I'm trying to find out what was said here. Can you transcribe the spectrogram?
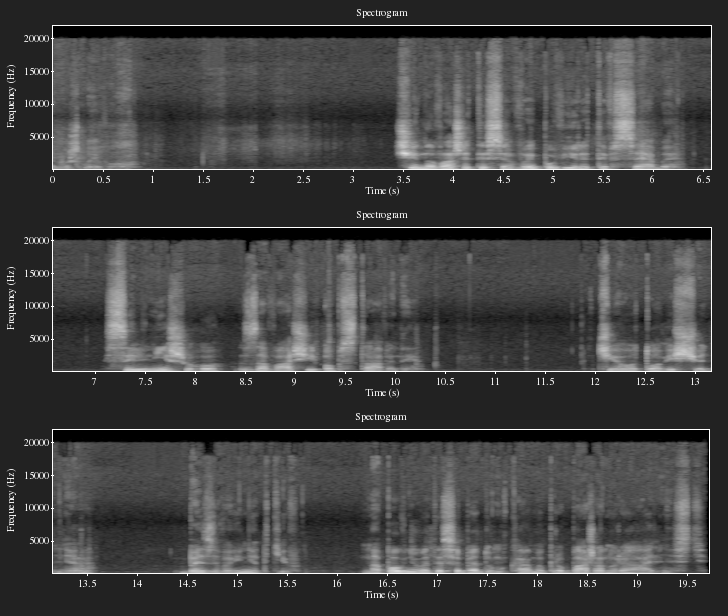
неможливого. Чи наважитеся ви повірити в себе, сильнішого за ваші обставини? Чи готові щодня, без винятків, наповнювати себе думками про бажану реальність?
